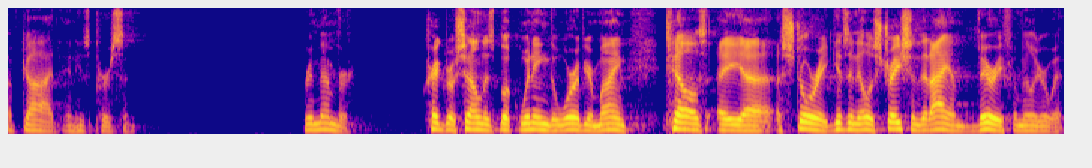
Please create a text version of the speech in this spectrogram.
of God and His person. Remember, Craig Groeschel in his book, Winning the War of Your Mind, tells a, uh, a story, gives an illustration that I am very familiar with.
